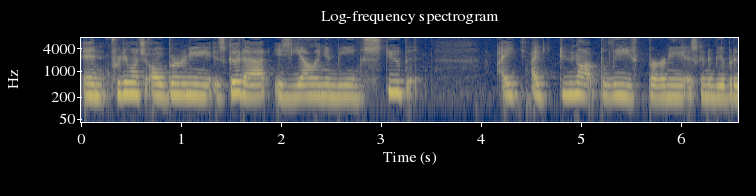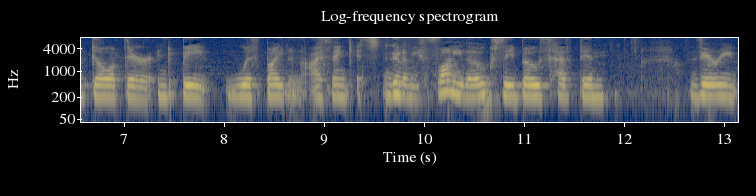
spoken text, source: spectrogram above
And pretty much all Bernie is good at is yelling and being stupid. I, I do not believe Bernie is going to be able to go up there and debate with Biden. I think it's going to be funny, though, because they both have been very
